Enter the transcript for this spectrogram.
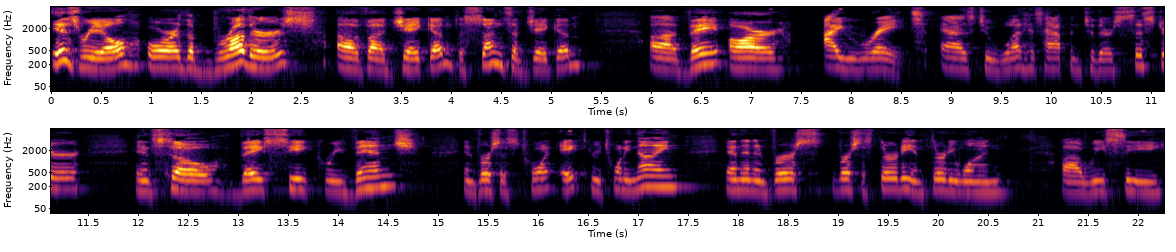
Israel, or the brothers of uh, Jacob, the sons of Jacob, uh, they are irate as to what has happened to their sister, and so they seek revenge in verses 8 through 29, and then in verse verses 30 and 31, uh, we see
